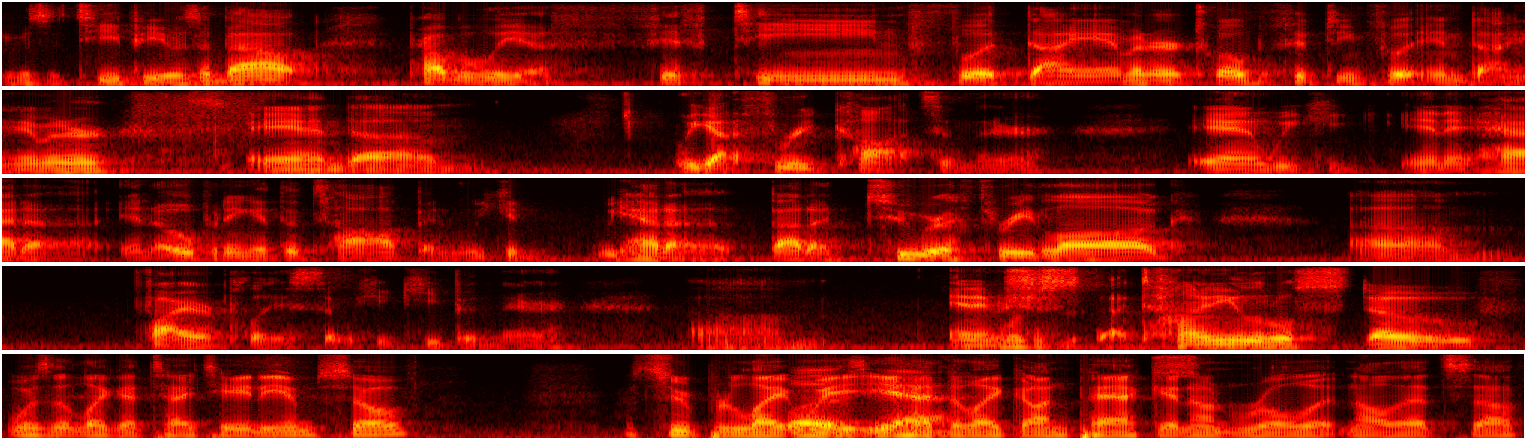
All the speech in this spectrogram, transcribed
It was a teepee. It was about probably a 15 foot diameter, 12 to 15 foot in diameter, and um, we got three cots in there, and we could and it had a an opening at the top, and we could we had a about a two or three log um, fireplace that we could keep in there, um, and it was, Was- just a tiny little stove. was it like a titanium stove? Super lightweight. Was, You had to like unpack it, unroll it, and all that stuff.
